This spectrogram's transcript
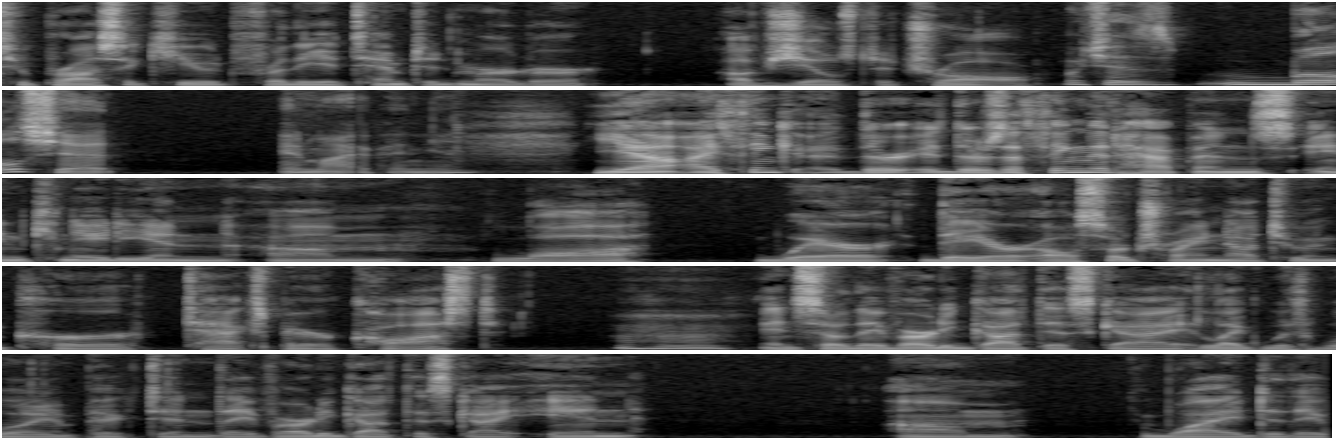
to prosecute for the attempted murder of Gilles Tetrault. Which is bullshit, in my opinion. Yeah, I think there there's a thing that happens in Canadian um, law where they are also trying not to incur taxpayer cost. Mm-hmm. And so they've already got this guy, like with William Pickton, they've already got this guy in. Um, why do they?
